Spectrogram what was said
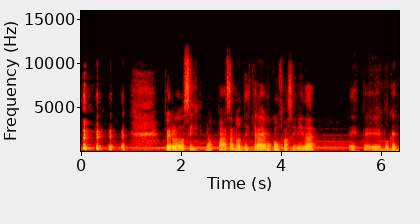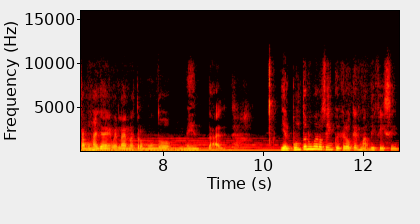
pero sí, nos pasa, nos distraemos con facilidad, este, porque estamos allá ¿verdad? en nuestro mundo mental. Y el punto número 5, y creo que es más difícil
